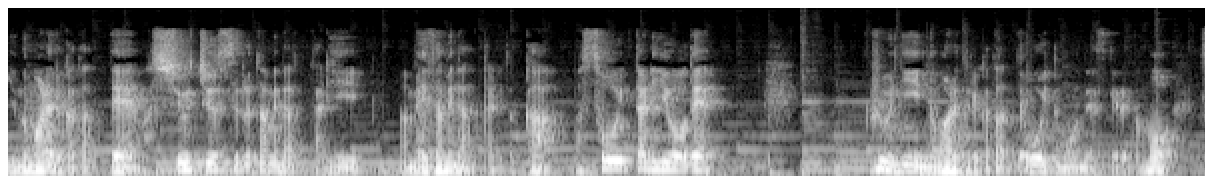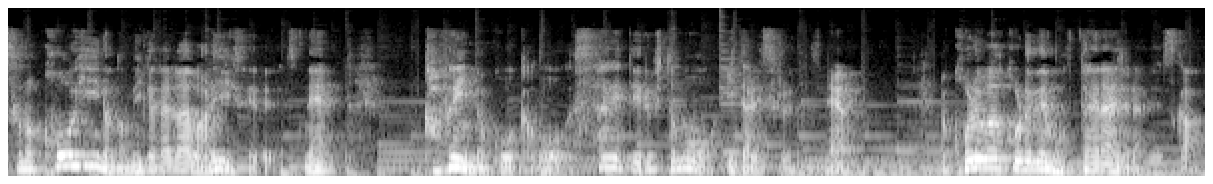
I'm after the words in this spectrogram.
飲まれる方って集中するためだったり目覚めだったりとかそういった理由で風に飲まれてる方って多いと思うんですけれどもそのコーヒーの飲み方が悪いせいでですねカフェインの効果を下げている人もいたりするんですね。これはこれでもったいないじゃないですか。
